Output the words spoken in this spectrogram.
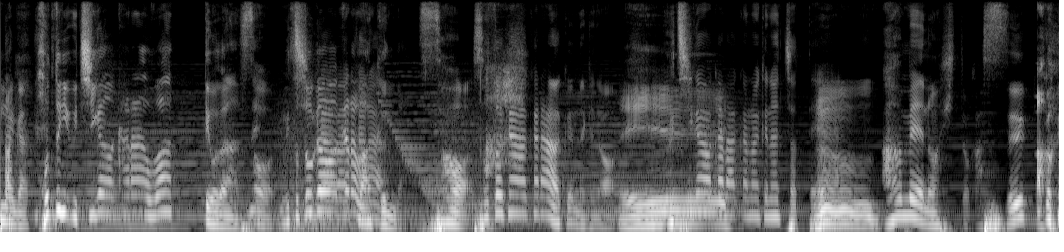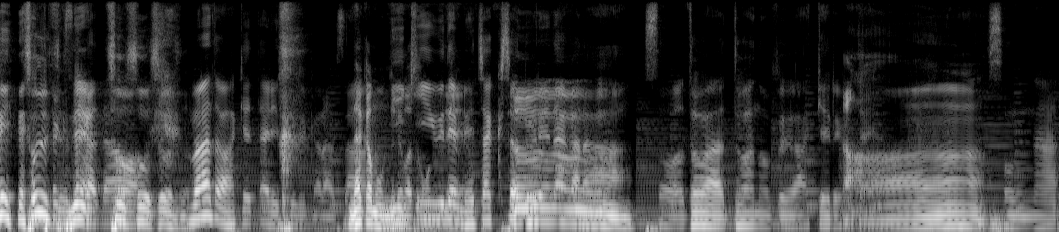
なんか、本当に内側からはってことなんですね。そう外側から湧くんだ。そう、外側から開くんだけど、え内側から開かなくなっちゃって、うんうんうん。雨の日とかすっごいそうですよね。そううそうそうそう。窓開けたりするからさ、中も右腕めちゃくちゃ濡れながらん、そう、ドア、ドアノブ開けるみたいな。あそんな、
